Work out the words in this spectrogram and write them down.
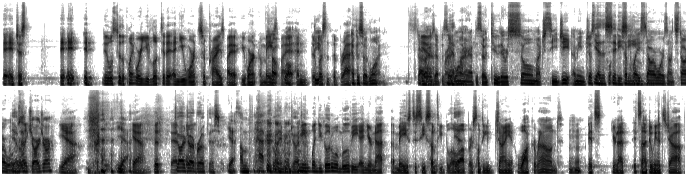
it, it just it, it it it was to the point where you looked at it and you weren't surprised by it, you weren't amazed Oh, by well, it, and there the wasn't the breath. episode one. Star Yeah, Wars episode right. one or episode two. There was so much CG. I mean, just Yeah, to, the pl- city to play Star and- Wars on Star Wars. Yeah, Was Like- Jar Jar? yeah, yeah, yeah. That, that Jar Jar whole- broke this. yes. I'm happy blaming Jar Jar. I mean, when you go to a movie and you're not amazed to see something blow Yeah. up or something giant walk around, Mhm. it's you're not it's not doing its job.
